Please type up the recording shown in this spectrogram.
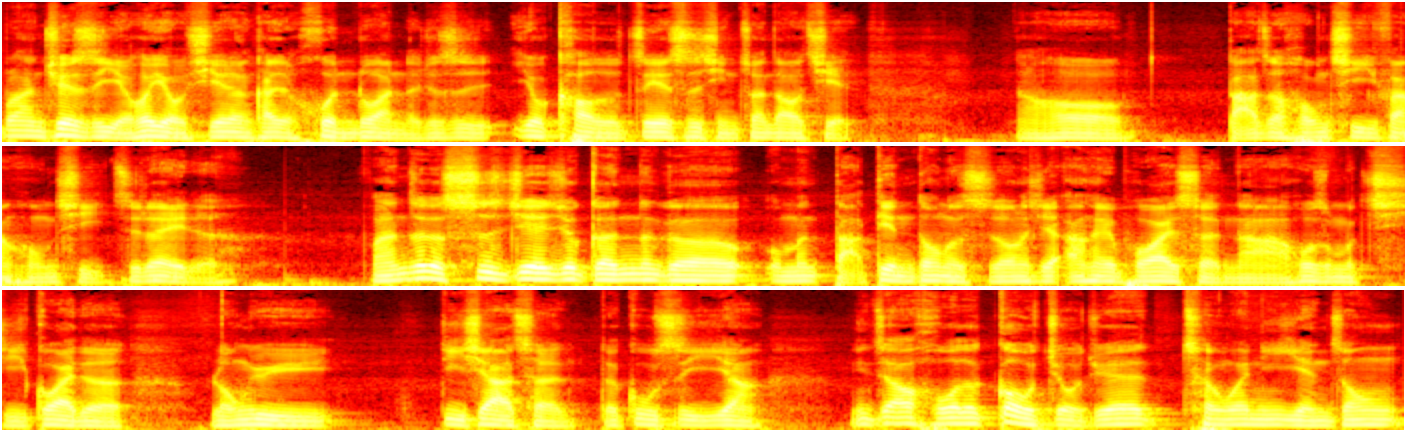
不然确实也会有些人开始混乱的，就是又靠着这些事情赚到钱，然后打着红旗反红旗之类的，反正这个世界就跟那个我们打电动的时候那些暗黑破坏神啊，或什么奇怪的龙与。地下城的故事一样，你只要活得够久，觉得成为你眼中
